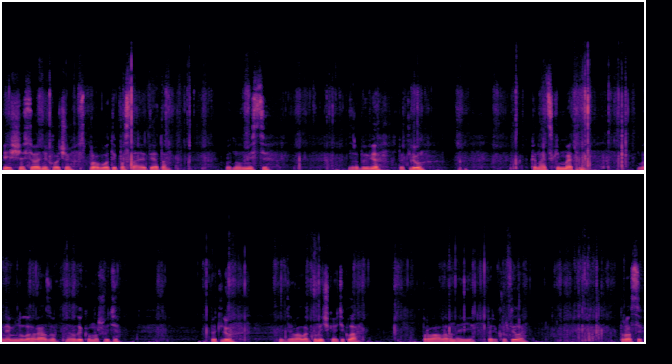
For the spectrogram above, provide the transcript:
І ще сьогодні хочу спробувати поставити. Я там в одному місці зробив я петлю канадським методом. Мене минулого разу на великому маршруті петлю зірвала куничка і втекла. Порвала вона її, перекрутила. Тросик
